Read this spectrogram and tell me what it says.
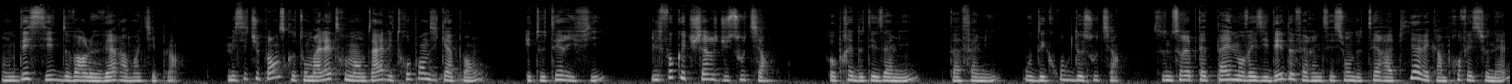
On décide de voir le verre à moitié plein. Mais si tu penses que ton mal-être mental est trop handicapant et te terrifie, il faut que tu cherches du soutien auprès de tes amis, ta famille ou des groupes de soutien. Ce ne serait peut-être pas une mauvaise idée de faire une session de thérapie avec un professionnel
